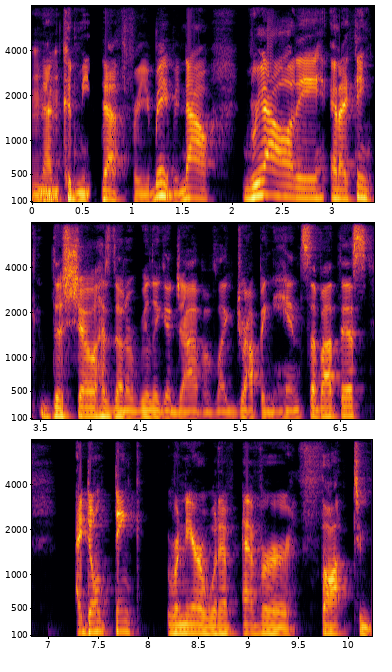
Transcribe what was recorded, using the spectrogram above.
And Mhm. that could mean death for your baby. Now, reality, and I think the show has done a really good job of like dropping hints about this. I don't think Rhaenyra would have ever thought to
